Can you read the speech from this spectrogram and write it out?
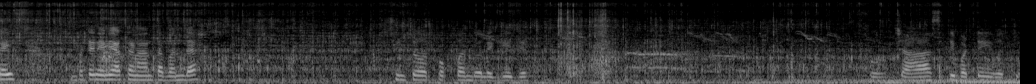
ಗೈಸ್ ಬಟ್ಟೆ ನೆನೆ ಹಾಕೋಣ ಅಂತ ಬಂದೆ. ಅವ್ರ ಪಪ್ಪಂದು ಲಗೇಜ್ ಜಾಸ್ತಿ ಬಟ್ಟೆ ಇವತ್ತು.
